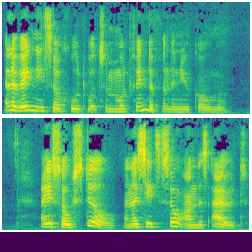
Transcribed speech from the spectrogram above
Elle weet niet zo goed wat ze moet vinden van de nieuwkomer. Hij is zo stil en hij ziet er zo anders uit.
